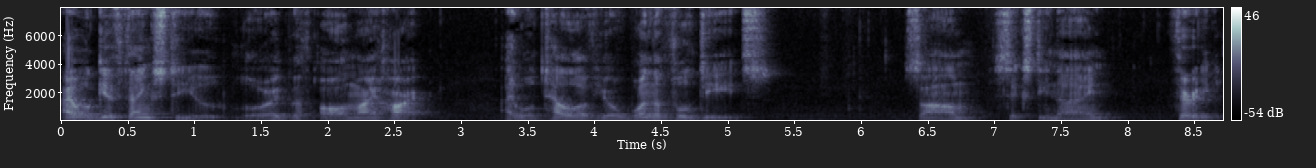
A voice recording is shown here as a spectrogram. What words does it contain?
I will give thanks to you, Lord, with all my heart. I will tell of your wonderful deeds. Psalm 69, 30.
